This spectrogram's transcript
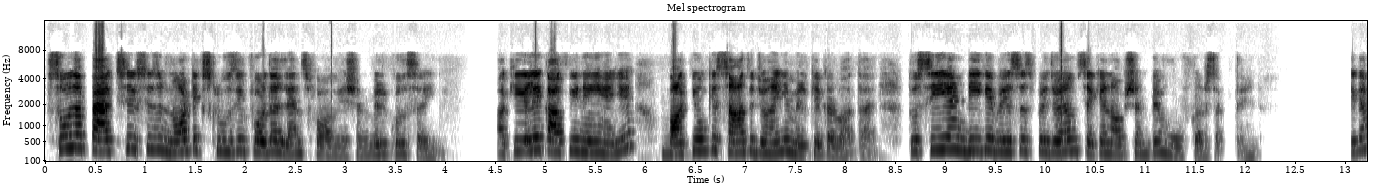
So the PAC6 is not exclusive for the lens formation. बिल्कुल सही। अकेले काफ़ी नहीं है ये, बाकियों के साथ जो है ये मिलके करवाता है। तो सी एंड डी के बेसिस पे जो है हम सेकेंड ऑप्शन पे मूव कर सकते हैं। ठीक है?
